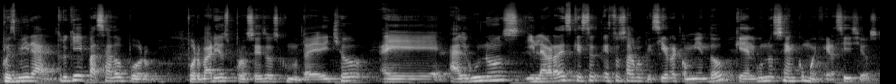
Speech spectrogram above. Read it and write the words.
Pues mira, creo que he pasado por, por varios procesos, como te había dicho. Eh, algunos, y la verdad es que esto, es algo que sí recomiendo, que algunos sean como ejercicios.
